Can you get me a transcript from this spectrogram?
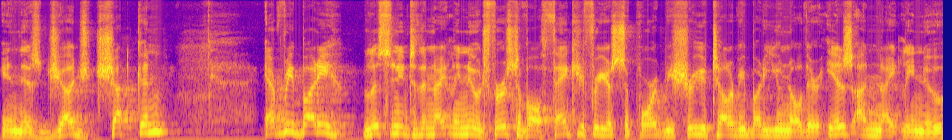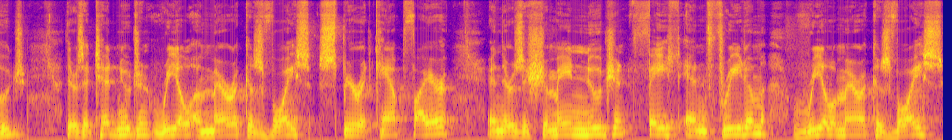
in this Judge Chutkan. Everybody listening to the Nightly Nuge, first of all, thank you for your support. Be sure you tell everybody you know there is a Nightly Nuge. There's a Ted Nugent Real America's Voice Spirit Campfire, and there's a Shemane Nugent Faith and Freedom Real America's Voice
